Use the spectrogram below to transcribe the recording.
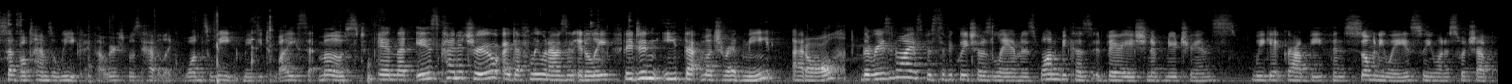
several times a week. I thought we were supposed to have it like once a week, maybe twice at most. And that is kind of true. I definitely, when I was in Italy, they didn't eat that much red meat at all. The reason why I specifically chose lamb is one, because a variation of nutrients we get ground beef in so many ways so you want to switch up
